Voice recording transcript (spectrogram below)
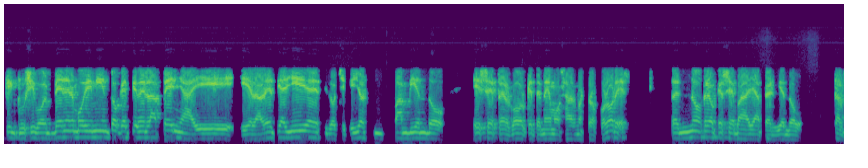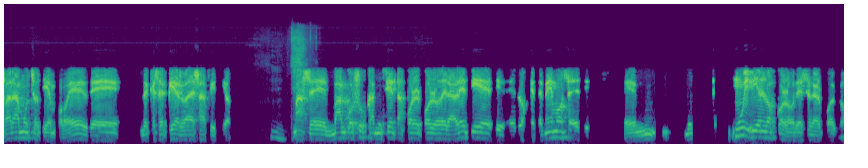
que inclusive ven el movimiento que tiene la peña y, y el atleti allí, es decir, los chiquillos van viendo ese fervor que tenemos a nuestros colores. Entonces, no creo que se vaya perdiendo, tardará mucho tiempo ¿eh? de, de, que se pierda esa afición. Más eh, van con sus camisetas por el pueblo de la Leti, es decir, los que tenemos, es decir, eh, muy bien los colores en el pueblo.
